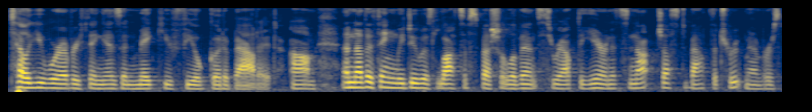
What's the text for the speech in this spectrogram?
tell you where everything is and make you feel good about it. Um, another thing we do is lots of special events throughout the year, and it's not just about the troop members,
